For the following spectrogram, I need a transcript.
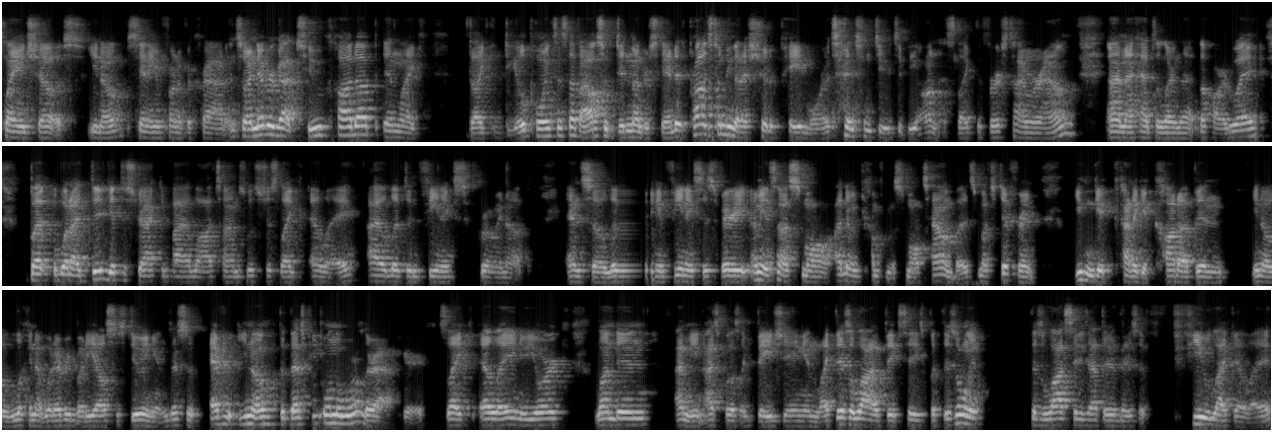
playing shows, you know, standing in front of a crowd. And so I never got too caught up in like like deal points and stuff. I also didn't understand it. Probably something that I should have paid more attention to, to be honest, like the first time around. And I had to learn that the hard way. But what I did get distracted by a lot of times was just like LA. I lived in Phoenix growing up. And so living in Phoenix is very, I mean, it's not a small, I don't come from a small town, but it's much different. You can get kind of get caught up in you know, looking at what everybody else is doing. And there's every, you know, the best people in the world are out here. It's like LA, New York, London. I mean, I suppose like Beijing and like there's a lot of big cities, but there's only there's a lot of cities out there. There's a few like LA,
